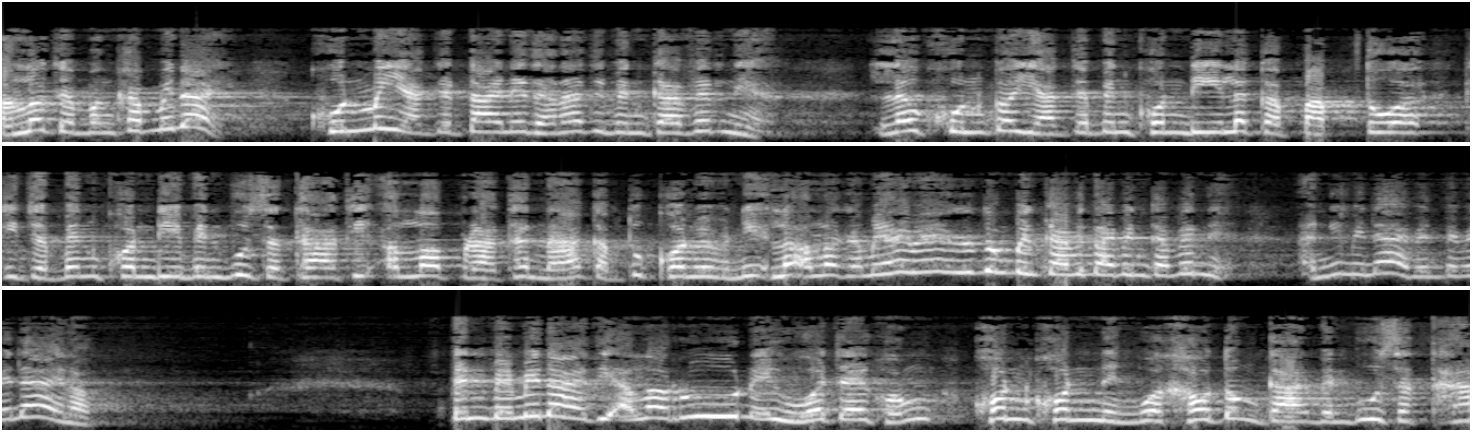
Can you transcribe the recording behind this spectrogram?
อัลลอฮ์จะบังคับไม่ได้ คุณไม่อยากจะตายในฐานะที่เป็นกาเฟตเนี่ย แล้วคุณก็อยากจะเป็นคนดีแล้วก็ปรับตัวที่จะเป็นคนดีเป็นผู้ศรัทธาที่อัลลอฮ์ปรารถนากับทุกคนแบบนี้ แล้วอัลลอฮ์จะไม่ให้ไหมต้องเป็นการเป็นตายเป็นการเป็นเนี่ยอันนี้ไม่ได้เป็นไปไม่ได้หรอกเป็นไปไม่ได้ที่อัลลอฮ์รู้ในหัวใจของคนคนหนึ่งว่าเขาต้องการเป็นผู้ศรัทธา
